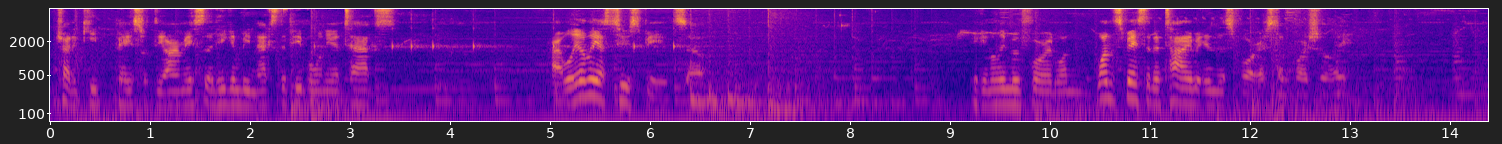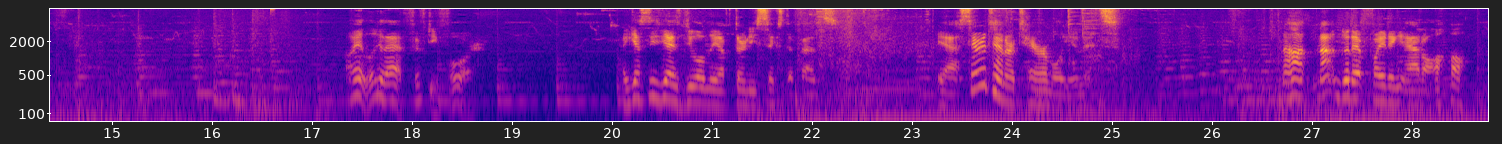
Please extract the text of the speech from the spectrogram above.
Try to keep pace with the army so that he can be next to people when he attacks. Alright, well he only has two speeds, so... He can only move forward one, one space at a time in this forest, unfortunately. Oh hey, look at that, 54. I guess these guys do only have 36 defense. Yeah, Ceratan are terrible units. Not not good at fighting at all.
